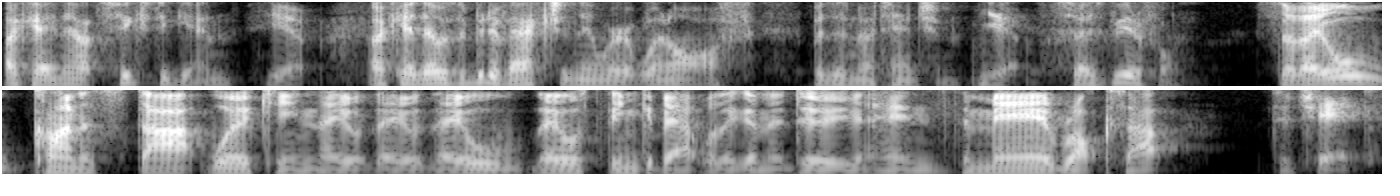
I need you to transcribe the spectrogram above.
okay now it's fixed again Yeah. okay there was a bit of action then where it went off but there's no tension Yeah. so it's beautiful So they all kind of start working. They they they all they all think about what they're going to do, and the mayor rocks up to check,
